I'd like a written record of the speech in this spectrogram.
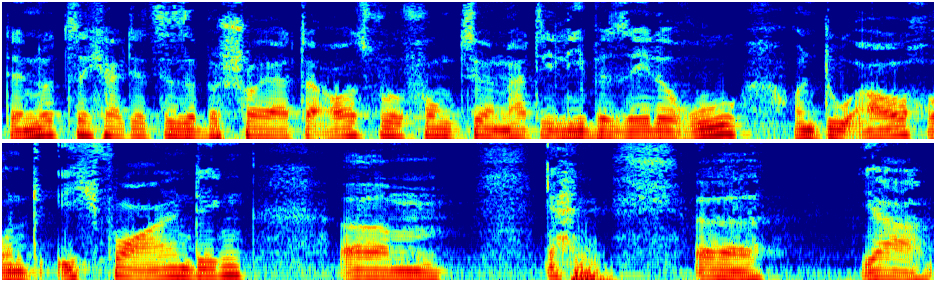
dann nutze ich halt jetzt diese bescheuerte Auswurffunktion, hat die liebe Seele Ruhe und du auch und ich vor allen Dingen. Ähm, äh, ja,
